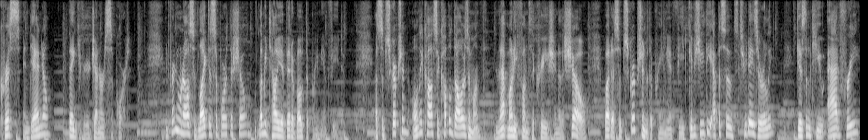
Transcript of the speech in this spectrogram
Chris, and Daniel, thank you for your generous support. And for anyone else who'd like to support the show, let me tell you a bit about the premium feed. A subscription only costs a couple dollars a month, and that money funds the creation of the show, but a subscription to the premium feed gives you the episodes two days early, gives them to you ad free,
